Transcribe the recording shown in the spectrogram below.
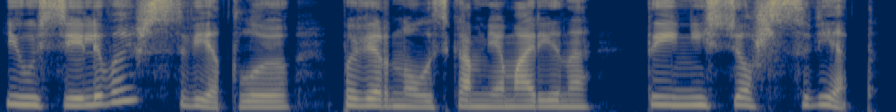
и усиливаешь светлую», — повернулась ко мне Марина. «Ты несешь свет».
